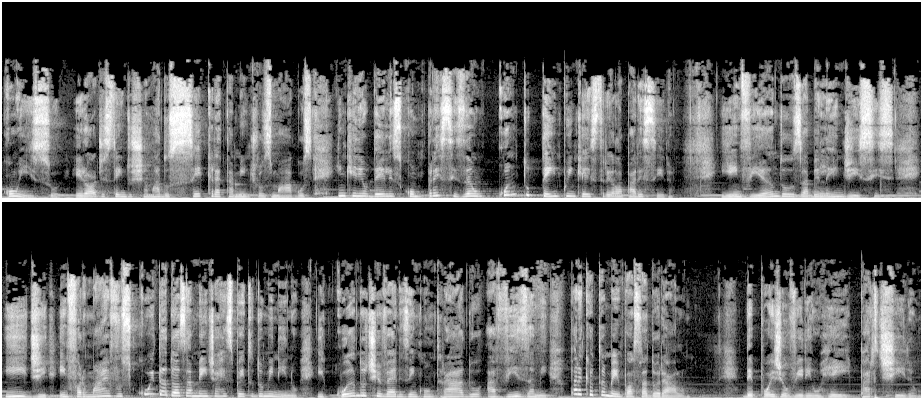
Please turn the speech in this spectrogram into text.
Com isso, Herodes, tendo chamado secretamente os magos, inquiriu deles com precisão quanto tempo em que a estrela aparecera. E enviando-os a Belém, disse: Ide, informai-vos cuidadosamente a respeito do menino, e quando tiveres encontrado, avisa-me, para que eu também possa adorá-lo. Depois de ouvirem o rei, partiram,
